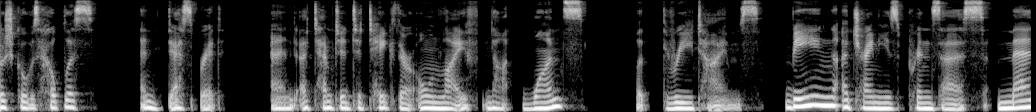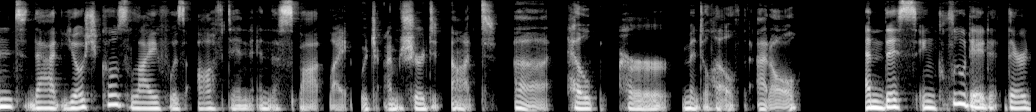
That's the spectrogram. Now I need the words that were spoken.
Yoshiko was helpless and desperate and attempted to take their own life not once, but three times. Being a Chinese princess meant that Yoshiko's life was often in the spotlight, which I'm sure did not uh, help her mental health at all. And this included their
